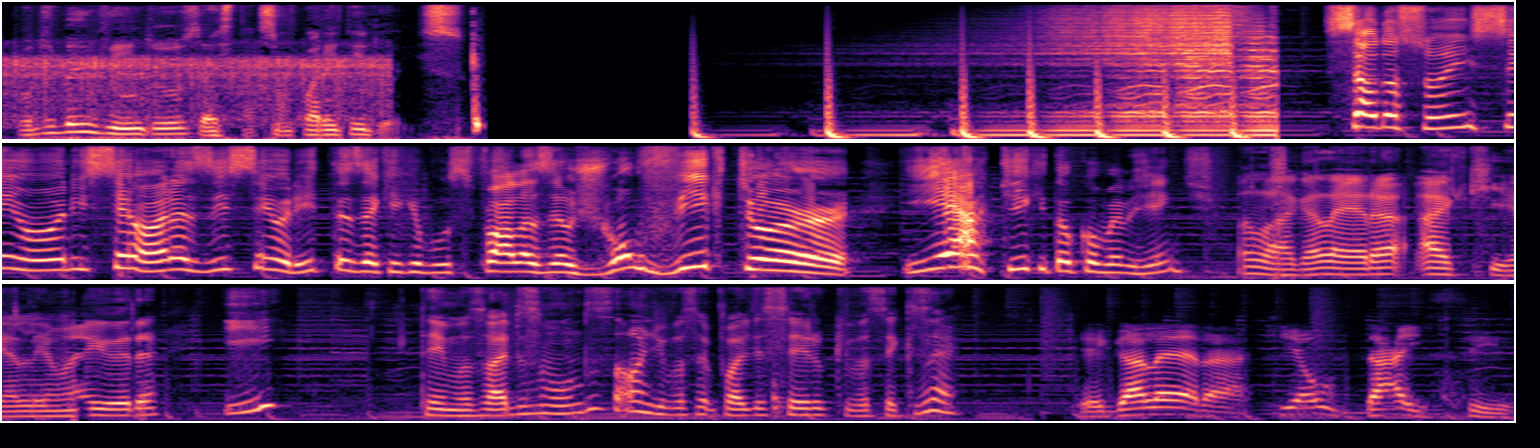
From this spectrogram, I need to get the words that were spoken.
todos bem-vindos à Estação 42. Saudações, senhores, senhoras e senhoritas. Aqui que vos falas é o João Victor. E é aqui que estão comendo gente. Olá, galera. Aqui é a Lemayura. E temos vários mundos onde você pode ser o que você quiser. E aí, galera, aqui é o Dice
